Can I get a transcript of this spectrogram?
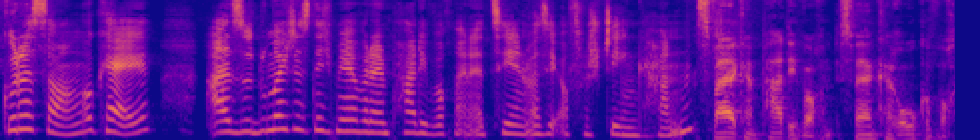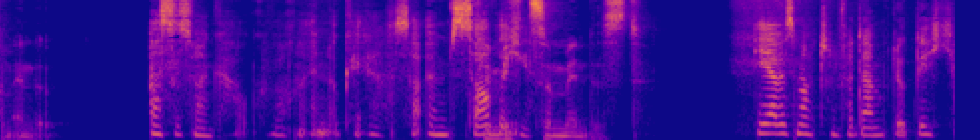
Guter Song, okay. Also du möchtest nicht mehr über dein Partywochenende erzählen, was ich auch verstehen kann. Es war ja kein Partywochenende, es war ja ein Karaoke-Wochenende. Achso, es war ein Karaoke-Wochenende, okay. So, I'm sorry. Für mich zumindest. Ja, aber es macht schon verdammt glücklich,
